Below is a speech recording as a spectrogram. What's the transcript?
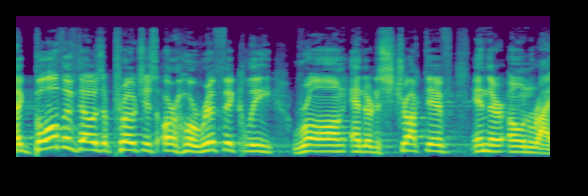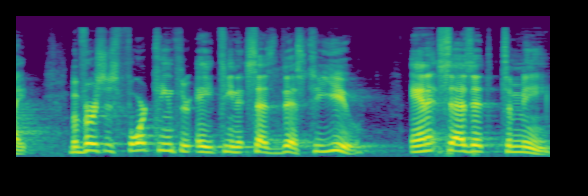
Like both of those approaches are horrifically wrong and they're destructive in their own right. But verses 14 through 18, it says this to you, and it says it to me.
